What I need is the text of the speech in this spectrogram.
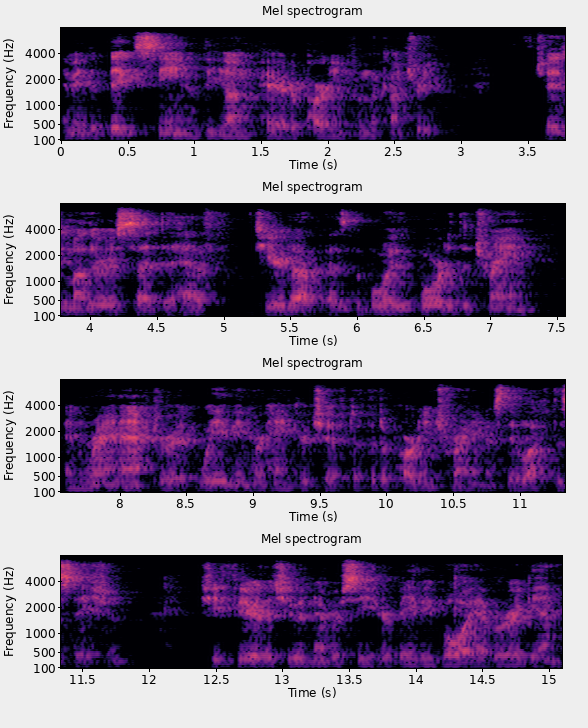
and made a big scene of the young pair departing from the country. Che's mother is said to have teared up as the boys boarded the train and ran after it, waving her handkerchief at the departing train as they left the station. She feared that she would never see her baby boy ever again.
